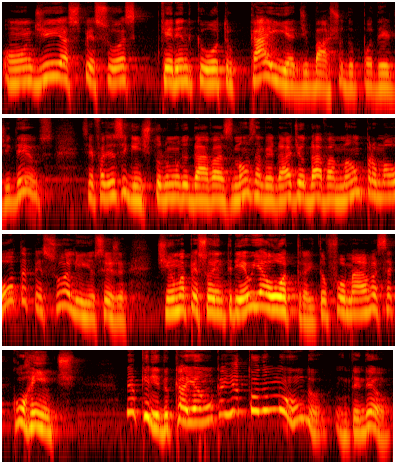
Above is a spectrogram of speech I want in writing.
onde as pessoas, querendo que o outro caia debaixo do poder de Deus, você fazia o seguinte: todo mundo dava as mãos, na verdade, eu dava a mão para uma outra pessoa ali, ou seja, tinha uma pessoa entre eu e a outra, então formava essa corrente. Meu querido, caía um, caía todo mundo, entendeu?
